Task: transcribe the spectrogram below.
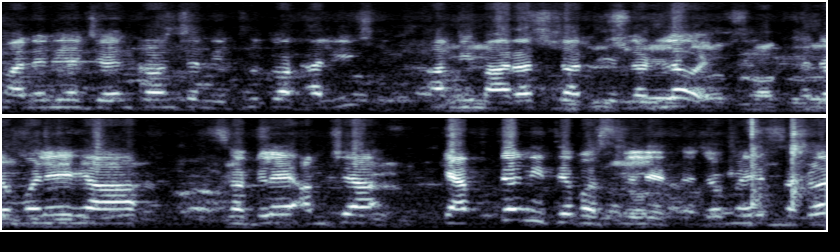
माननीय जयंतरावांच्या नेतृत्वाखाली आम्ही महाराष्ट्रात लढलोय. त्याच्यामुळे ह्या सगळे आमच्या कॅप्टन इथे बसलेले आहेत. त्याच्यामुळे सगळं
